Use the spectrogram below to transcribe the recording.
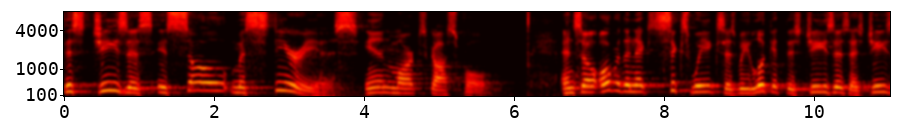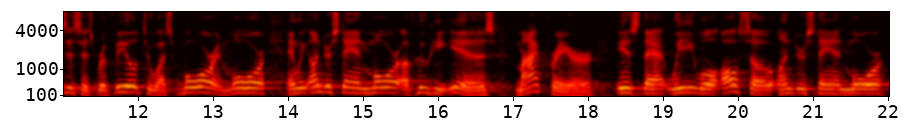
This Jesus is so mysterious in Mark's gospel. And so, over the next six weeks, as we look at this Jesus, as Jesus is revealed to us more and more, and we understand more of who he is, my prayer is that we will also understand more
